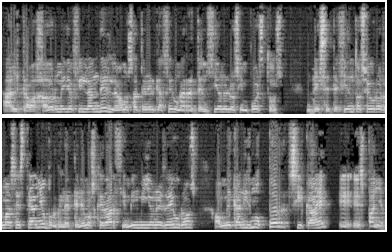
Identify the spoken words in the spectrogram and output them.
al trabajador medio finlandés le vamos a tener que hacer una retención en los impuestos de 700 euros más este año porque le tenemos que dar 100.000 millones de euros a un mecanismo por si cae eh, España.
